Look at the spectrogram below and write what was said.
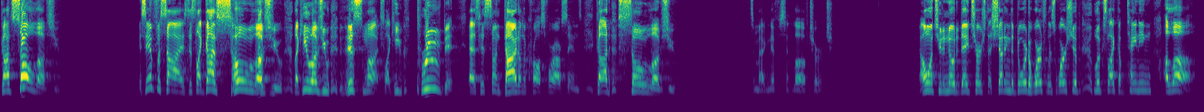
God so loves you. It's emphasized. It's like God so loves you. Like he loves you this much. Like he proved it as his son died on the cross for our sins. God so loves you. It's a magnificent love, church. I want you to know today, church, that shutting the door to worthless worship looks like obtaining a love.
